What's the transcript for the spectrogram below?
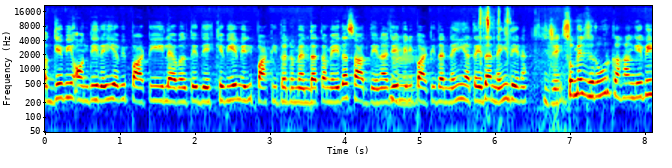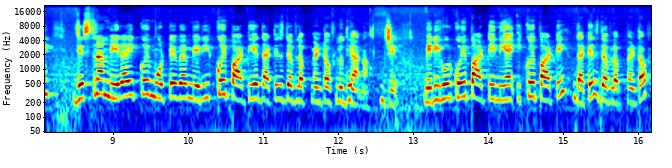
ਅੱਗੇ ਵੀ ਆਉਂਦੀ ਰਹੀ ਹੈ ਵੀ ਪਾਰਟੀ ਲੈਵਲ ਤੇ ਦੇਖ ਕੇ ਵੀ ਇਹ ਮੇਰੀ ਪਾਰਟੀ ਦਾ ਨੁਮਾਇੰਦਾ ਤਾਂ ਮੈਂ ਇਹਦਾ ਸਾਥ ਦੇਣਾ ਜੇ ਮੇਰੀ ਪਾਰਟੀ ਦਾ ਨਹੀਂ ਹੈ ਤਾਂ ਇਹਦਾ ਨਹੀਂ ਦੇਣਾ। ਜੀ। ਸੋ ਮੈਂ ਜ਼ਰੂਰ ਕਹਾਂਗੀ ਵੀ ਜਿਸ ਤਰ੍ਹਾਂ ਮੇਰਾ ਇੱਕੋ ਹੀ ਮੋਟਿਵ ਹੈ ਮੇਰੀ ਇੱਕੋ ਹੀ ਪਾਰਟੀ ਹੈ that is development of Ludhiana ji. ਮੇਰੀ ਹੋਰ ਕੋਈ ਪਾਰਟੀ ਨਹੀਂ ਹੈ ਇੱਕੋ ਹੀ party that is development of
